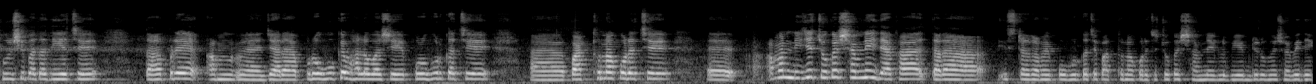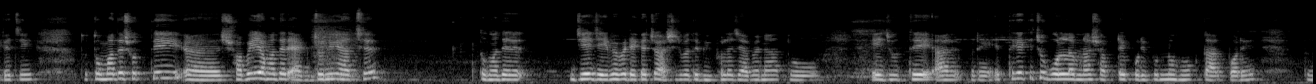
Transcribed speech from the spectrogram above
তুলসী পাতা দিয়েছে। তারপরে যারা প্রভুকে ভালোবাসে প্রভুর কাছে প্রার্থনা করেছে আমার নিজের চোখের সামনেই দেখা তারা ইনস্টাগ্রামে প্রভুর কাছে প্রার্থনা করেছে চোখের সামনে এগুলো বিএমডি রুমে সবই দেখেছি। তো তোমাদের সত্যিই আহ, সবই আমাদের একজনই আছে। তোমাদের যে যেইভাবে ডেকেছো আশীর্বাদে বিফলে যাবে না। তো এই যুদ্ধে আর মানে এর থেকে কিছু বললাম না, সবটাই পরিপূর্ণ হোক তারপরে। তো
